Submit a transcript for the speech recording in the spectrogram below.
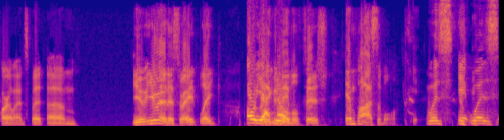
parlance. But um, you you know this right? Like oh yeah, the no. Fish, impossible. It was it was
